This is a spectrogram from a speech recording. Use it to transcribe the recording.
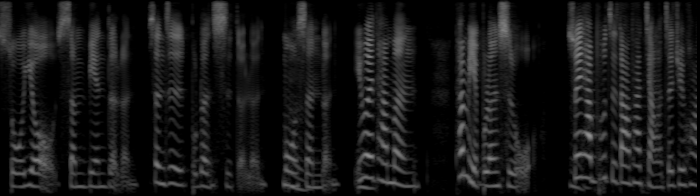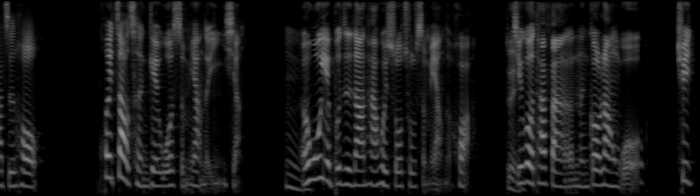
所有身边的人，甚至不认识的人、陌嗯生人，因为嗯他们他们也不认识我，所以他嗯不知道他讲了这句话之后会造成给我什么样的影响，嗯，而我也不知道他会说出什么样的话，对结果他反而能够让我去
